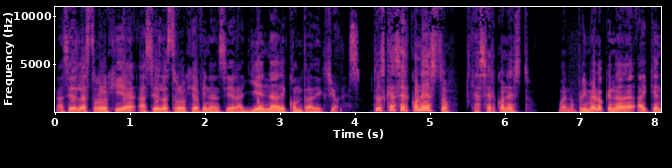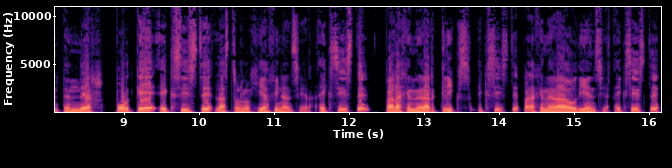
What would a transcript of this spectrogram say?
Así es la astrología, así es la astrología financiera, llena de contradicciones. Entonces, ¿qué hacer con esto? ¿Qué hacer con esto? Bueno, primero que nada hay que entender por qué existe la astrología financiera. Existe para generar clics, existe para generar audiencia, existe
